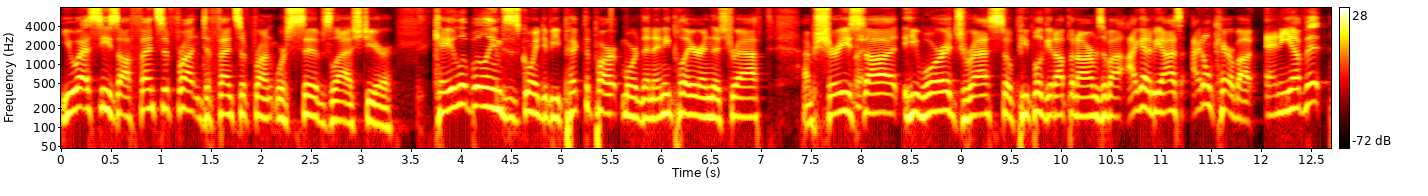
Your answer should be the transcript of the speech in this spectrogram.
USC's offensive front and defensive front were sibs last year. Caleb Williams is going to be picked apart more than any player in this draft. I'm sure you right. saw it. He wore a dress, so people get up in arms about. I got to be honest, I don't care about any of it.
